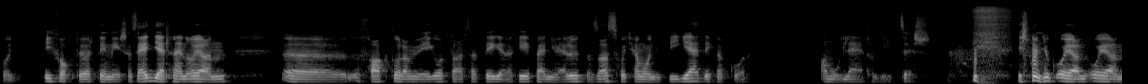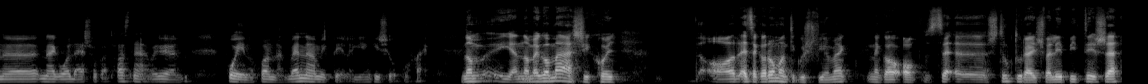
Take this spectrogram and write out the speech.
hogy mi fog történni, és az egyetlen olyan ö, faktor, ami még ott tartott téged a képernyő előtt, az az, hogyha mondjuk vígjáték, akkor amúgy lehet, hogy vicces. és mondjuk olyan, olyan ö, megoldásokat használ, vagy olyan poénok vannak benne, amik tényleg ilyen kis jópofák. Na, igen, na meg a másik, hogy a, ezek a romantikus filmeknek a, a, a strukturális felépítése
